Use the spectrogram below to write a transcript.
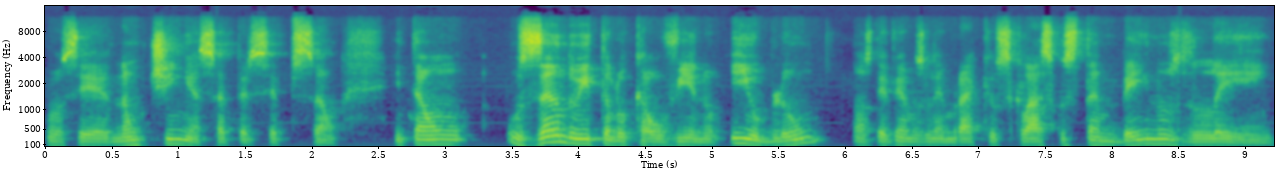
você não tinha essa percepção. Então, usando Ítalo Calvino e o Bloom, nós devemos lembrar que os clássicos também nos leem,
